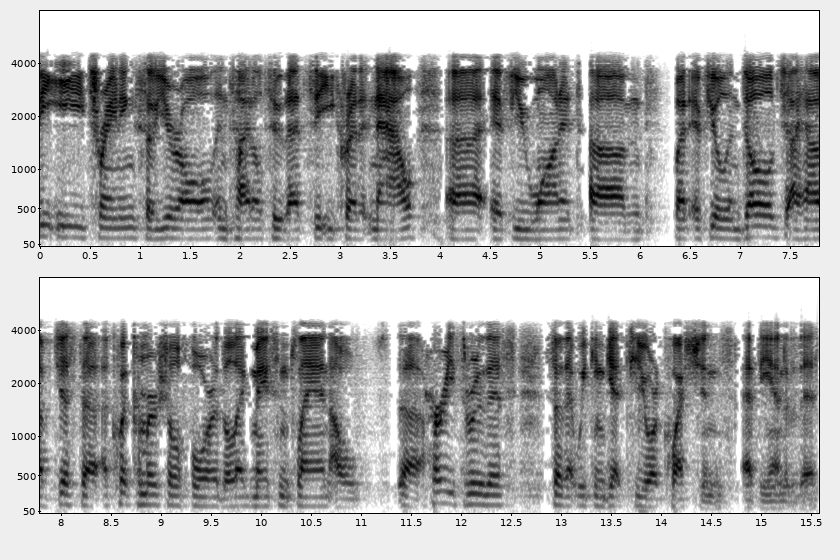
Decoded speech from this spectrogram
CE training, so you're all entitled to that CE credit now uh, if you want it. Um, but if you'll indulge, I have just a, a quick commercial for the Legg Mason plan. I'll uh, hurry through this so that we can get to your questions at the end of this.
